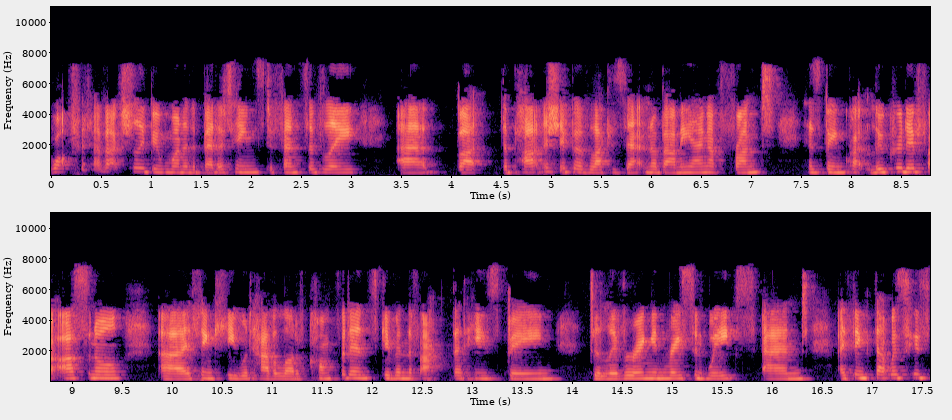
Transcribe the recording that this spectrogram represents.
Watford have actually been one of the better teams defensively, uh, but the partnership of Lacazette and Aubameyang up front has been quite lucrative for Arsenal. Uh, I think he would have a lot of confidence given the fact that he's been delivering in recent weeks, and I think that was his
